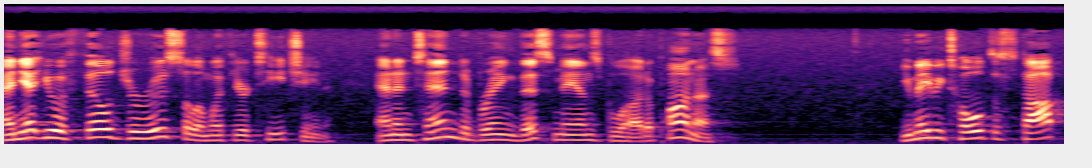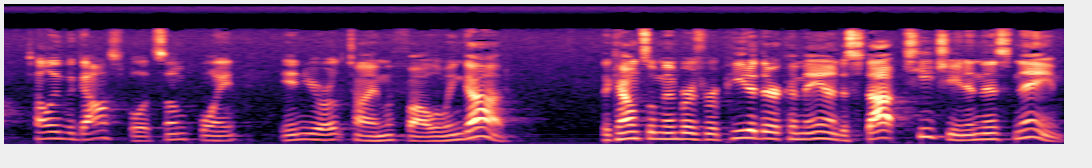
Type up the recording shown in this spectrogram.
and yet you have filled Jerusalem with your teaching, and intend to bring this man's blood upon us. You may be told to stop telling the gospel at some point in your time of following God. The council members repeated their command to stop teaching in this name.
